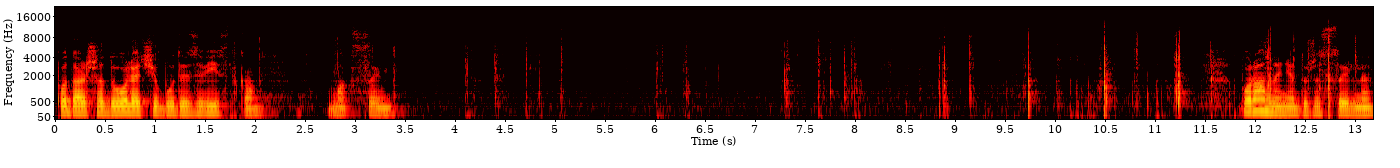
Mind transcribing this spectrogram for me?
Подальша доля, чи буде звістка? Максим. Поранення дуже сильне.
